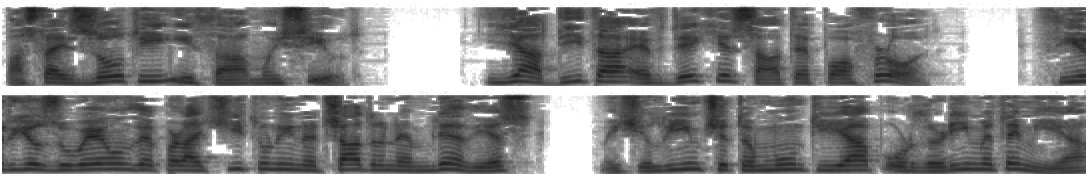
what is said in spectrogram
Pastaj Zoti i tha Mojsiut, Ja, dita e vdekjes sate po afrohet. Thirr Jozueun dhe paraqituni në çadrën e mbledhjes me qëllim që të mund t'i jap urdhërimet e mia,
